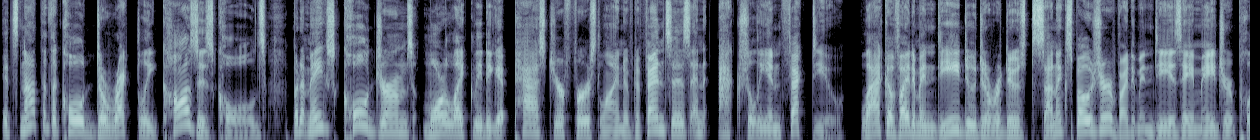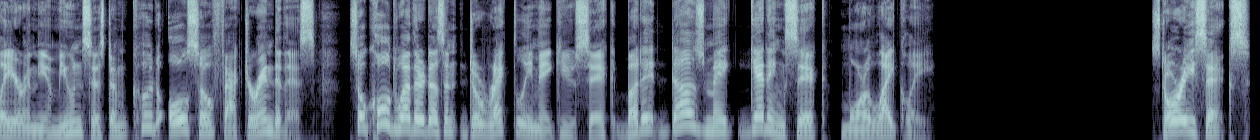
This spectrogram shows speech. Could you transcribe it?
It's not that the cold directly causes colds, but it makes cold germs more likely to get past your first line of defenses and actually infect you. Lack of vitamin D due to reduced sun exposure, vitamin D is a major player in the immune system, could also factor into this. So, cold weather doesn't directly make you sick, but it does make getting sick more likely. Story 6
